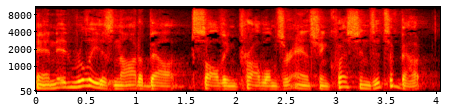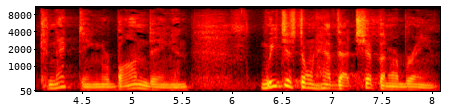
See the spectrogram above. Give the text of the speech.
and it really is not about solving problems or answering questions. It's about connecting or bonding. And we just don't have that chip in our brain.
